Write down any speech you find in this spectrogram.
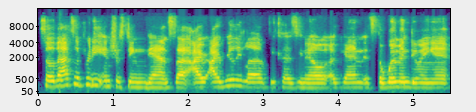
So that's a pretty interesting dance that I, I really love because you know again it's the women doing it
